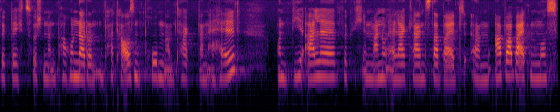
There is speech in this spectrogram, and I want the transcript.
wirklich zwischen ein paar hundert und ein paar tausend Proben am Tag dann erhält und die alle wirklich in manueller Kleinstarbeit ähm, abarbeiten muss,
